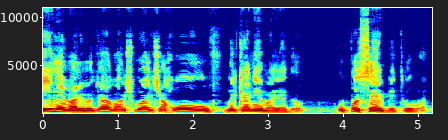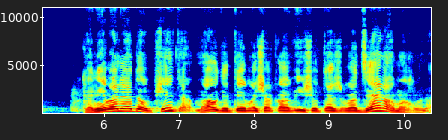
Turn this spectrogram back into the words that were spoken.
אה, אילם על ידו, אמר שמואל שחוף, מקנים על ידו, הוא פוסל בתרומה. מקנים על ידו, פשיטא, מה עוד אתם השכב איש אותה שכבת זרע, אמר האחרונה,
